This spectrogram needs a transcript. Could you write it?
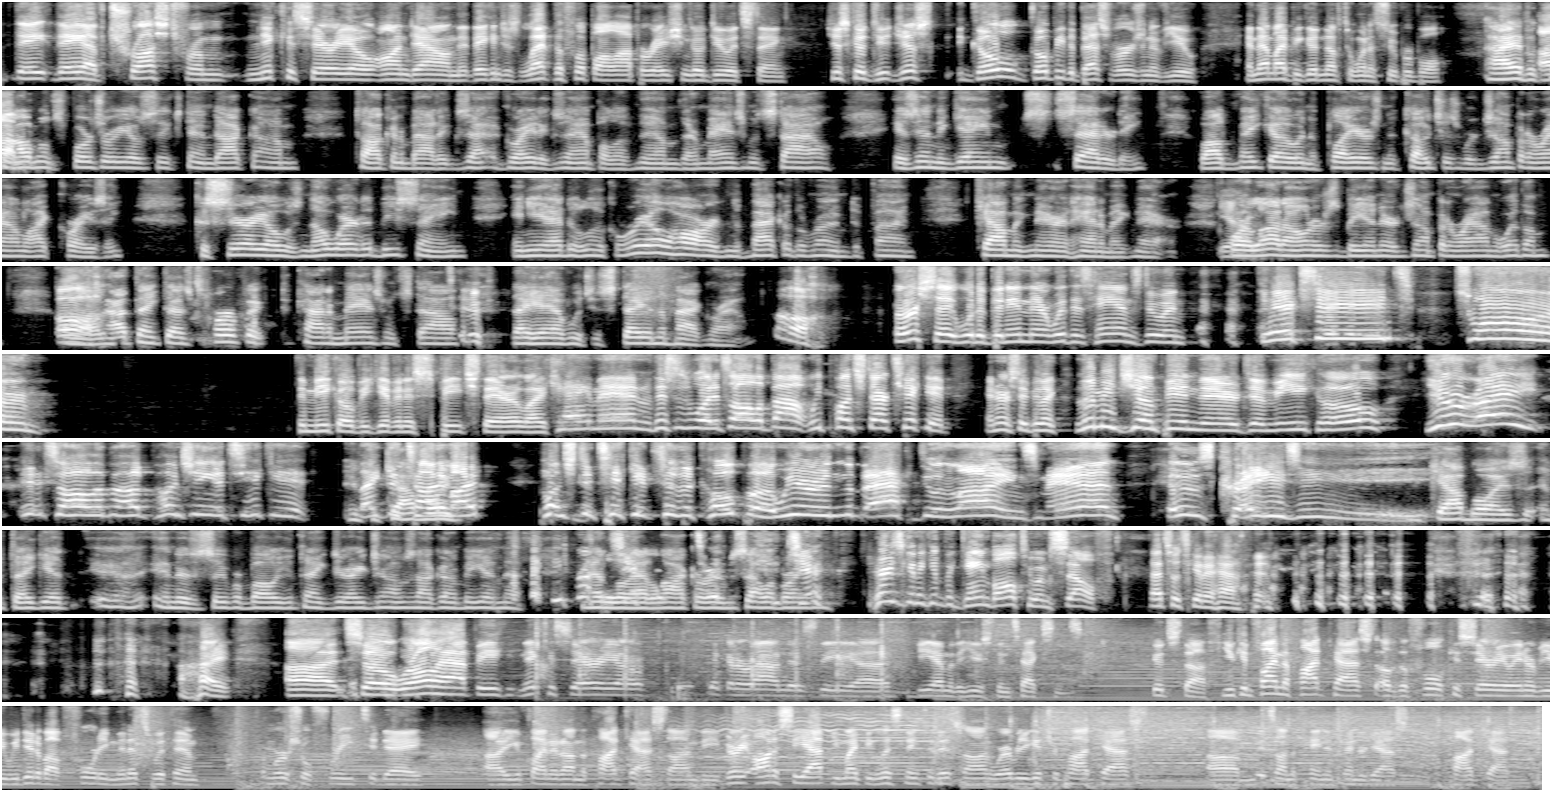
they they have trust from Nick Caserio on down that they can just let the football operation go do its thing. Just go do just go go be the best version of you. and that might be good enough to win a Super Bowl. I have a Um, column on sportsradio610.com talking about exa- a great example of them. Their management style is in the game Saturday while Miko and the players and the coaches were jumping around like crazy. Caserio was nowhere to be seen, and you had to look real hard in the back of the room to find Cal McNair and Hannah McNair. Yeah. Where a lot of owners being there jumping around with them. Oh, Uh, I think that's perfect kind of management style dude. they have, which is stay in the background. Oh, Irsay would have been in there with his hands doing Texans swarm. DeMeco be giving his speech there, like, "Hey man, this is what it's all about. We punched our ticket," and Irsay be like, "Let me jump in there, DeMeco. You're right. It's all about punching a ticket. If like the time I punched a ticket to the Copa, we were in the back doing lines, man. It was crazy." Cowboys, if they get uh, into the Super Bowl, you think Jerry Jones not going to be in the middle of that locker room celebrating? Jer- Jerry's going to give the game ball to himself. That's what's going to happen. all right. Uh, so we're all happy. Nick Caserio sticking around as the uh, GM of the Houston Texans. Good stuff. You can find the podcast of the full Caserio interview. We did about 40 minutes with him, commercial free today. Uh, you can find it on the podcast on the very Audacy app. You might be listening to this on wherever you get your podcast. Um, it's on the Payne and Pendergast podcast.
